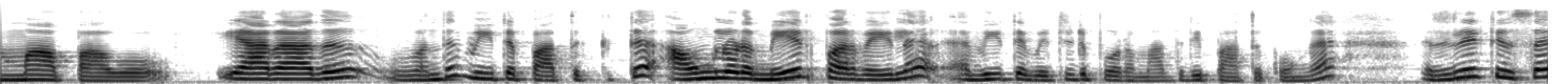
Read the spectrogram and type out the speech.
அம்மா அப்பாவோ யாராவது வந்து வீட்டை பார்த்துக்கிட்டு அவங்களோட மேற்பார்வையில் வீட்டை விட்டுட்டு போகிற மாதிரி பார்த்துக்கோங்க. ரிலேட்டிவ்ஸை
